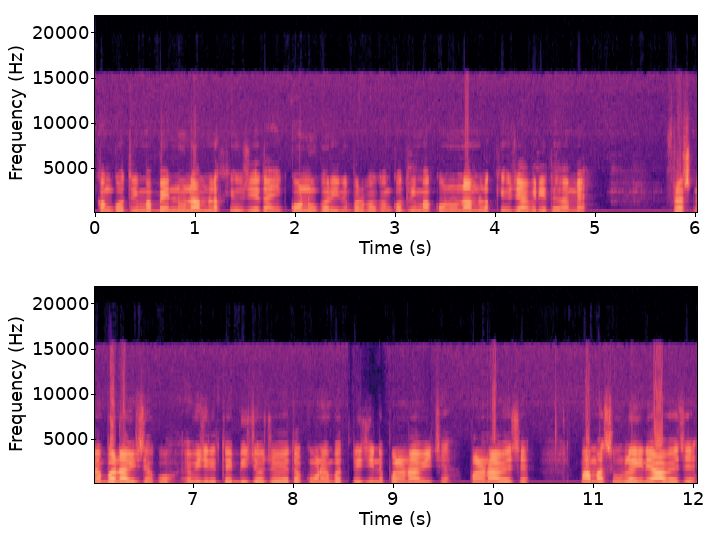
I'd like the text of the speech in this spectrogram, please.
કંકોત્રીમાં બેનનું નામ લખ્યું છે. તો અહીં કોનું કરીને? બરાબર? કંકોત્રીમાં કોનું નામ લખ્યું છે? આવી રીતે તમે પ્રશ્ન બનાવી શકો. એવી જ રીતે બીજો જોઈએ તો કોણે ભત્રીજીને પરણાવી છે, પરણાવે છે? મામા શું લઈને આવે છે?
